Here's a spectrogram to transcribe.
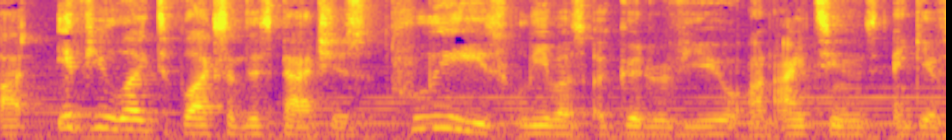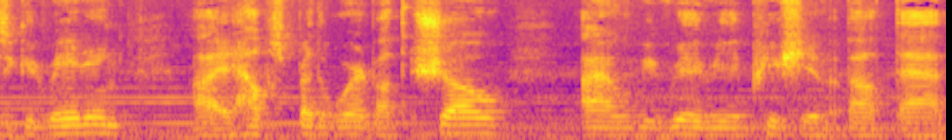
Uh, if you liked Black Sun Dispatches, please leave us a good review on iTunes and give us a good rating. Uh, it helps spread the word about the show. I would be really, really appreciative about that.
